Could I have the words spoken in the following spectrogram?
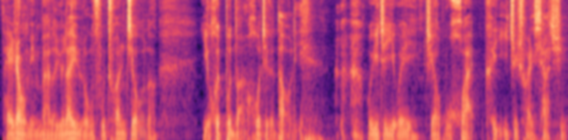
他也让我明白了，原来羽绒服穿久了也会不暖和这个道理。我一直以为只要不坏，可以一直穿下去。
